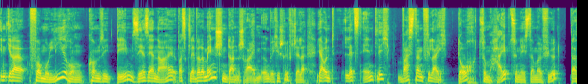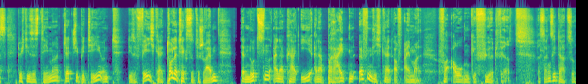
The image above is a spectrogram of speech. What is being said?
in ihrer Formulierung kommen sie dem sehr, sehr nahe, was clevere Menschen dann schreiben, irgendwelche Schriftsteller. Ja, und letztendlich, was dann vielleicht doch zum Hype zunächst einmal führt, dass durch dieses Thema JetGPT und diese Fähigkeit, tolle Texte zu schreiben, der Nutzen einer KI einer breiten Öffentlichkeit auf einmal vor Augen geführt wird. Was sagen Sie dazu?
